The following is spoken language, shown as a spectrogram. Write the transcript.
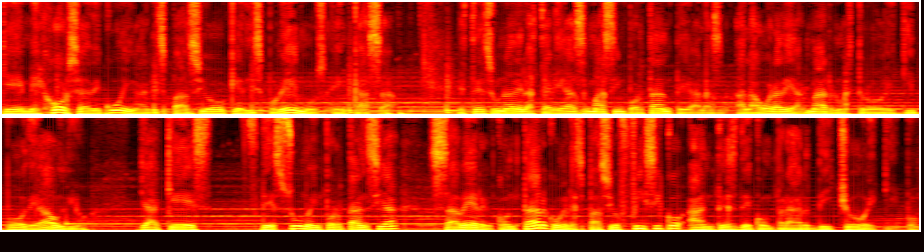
que mejor se adecúen al espacio que disponemos en casa. Esta es una de las tareas más importantes a, a la hora de armar nuestro equipo de audio, ya que es de suma importancia saber contar con el espacio físico antes de comprar dicho equipo.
